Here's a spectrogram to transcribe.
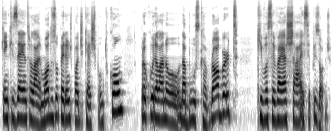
Quem quiser entra lá, modusoperandepodcast.com, procura lá no, na busca Robert, que você vai achar esse episódio.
